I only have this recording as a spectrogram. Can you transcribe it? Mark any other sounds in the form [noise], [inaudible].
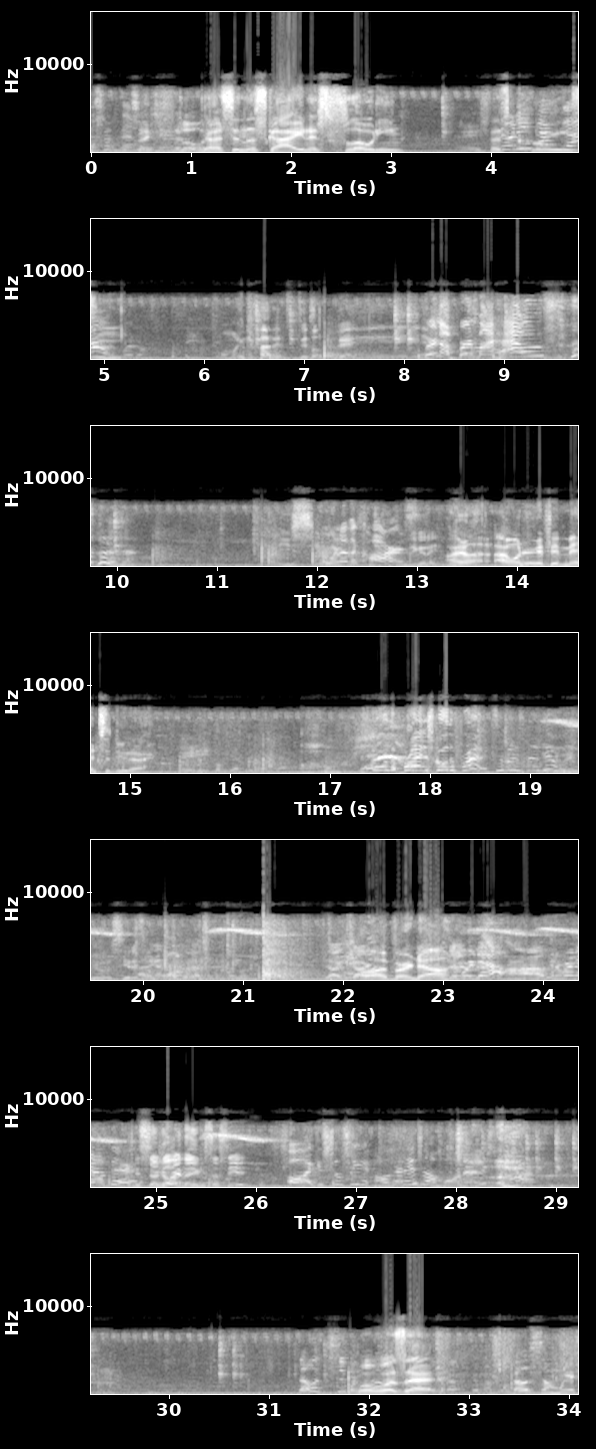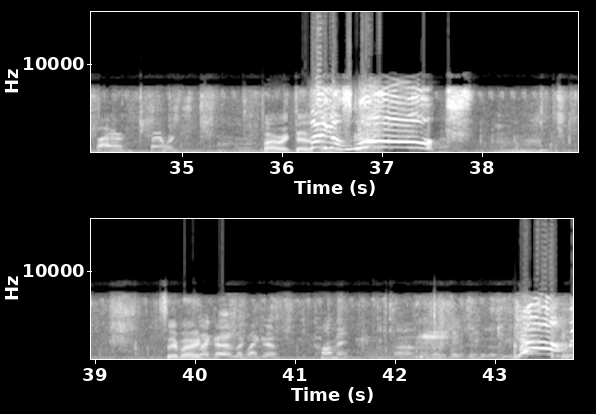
was from It's like floating. That's in the sky and it's floating. That's crazy. Oh my god, it's still. Dang. Better not burn my house. Are you serious? [laughs] or one of the cars. You're gonna. I don't. I wonder if it meant to do that. Oh, Let's go with the front. Let's go with the front. Let's see what it's gonna you do. won't even be able to see it. It's on. Yeah, yeah. Oh, it burned down. Burn out? Oh, I was gonna run out there. It's still going though. You can still see it. Oh, I can still see it. Oh, that is on Walnut. It's far. That looks super What cool. was that? That was some weird fire fireworks. Firework that was in the sky. Mm-hmm. Say bye. Looked bye. like a looked like a comet. Yeah,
